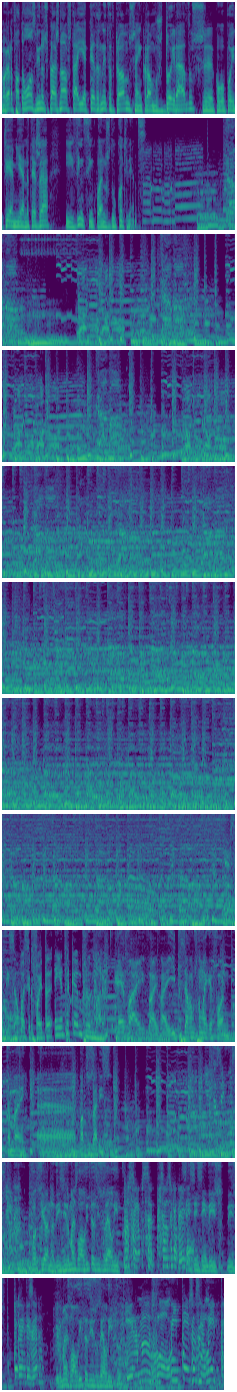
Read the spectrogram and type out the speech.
Agora faltam 11 minutos para as 9. Está aí a caderneta de cromos, em cromos doirados, eh, com o apoio TMN até já e 25 anos do continente. Ser feita em Entrecampos, no Marco. É, vai, vai, vai. E precisávamos de um megafone também. Ah, podes usar isso? Isto assim funciona. Funciona, diz Irmãs Lolitas e José Lito. Percebe-se? Percebe-se o que eu digo? Sim, sim, sim, diz, diz. O que é que querem dizer? Irmãs Lolitas e José Lito. Irmãos Lolita e Joselito.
